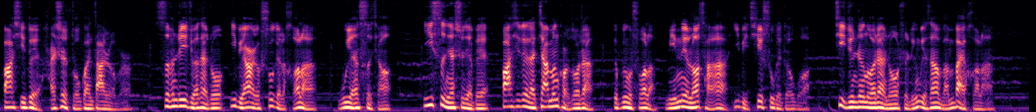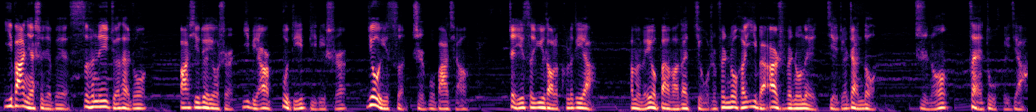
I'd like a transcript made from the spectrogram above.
巴西队还是夺冠大热门，四分之一决赛中一比二又输给了荷兰，无缘四强。一四年世界杯，巴西队在家门口作战，就不用说了，米内罗惨案一比七输给德国，季军争夺战中是零比三完败荷兰。一八年世界杯四分之一决赛中，巴西队又是一比二不敌比利时，又一次止步八强。这一次遇到了克罗地亚，他们没有办法在九十分钟和一百二十分钟内解决战斗，只能再度回家。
